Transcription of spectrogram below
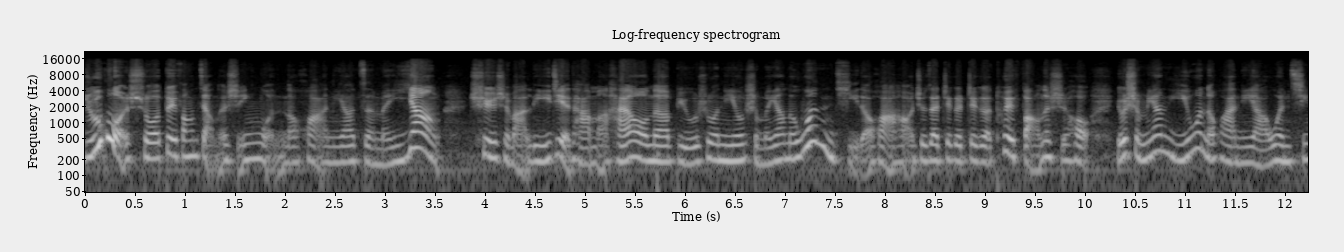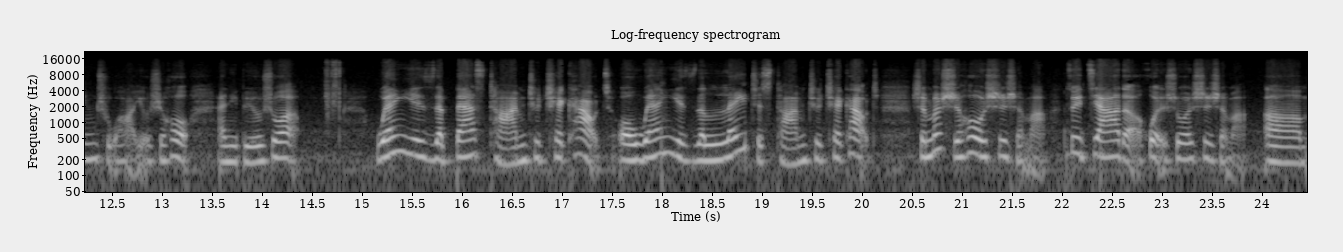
如果说对方讲的是英文的话，你要怎么样去什么理解他们？还有呢，比如说你有什么样的问题的话，哈，就在这个这个退房的时候，有什么样的疑问的话，你也要问清楚哈。有时候，哎，你比如说。when is the best time to check out or when is the latest time to check out？什么时候是什么最佳的，或者说是什么呃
